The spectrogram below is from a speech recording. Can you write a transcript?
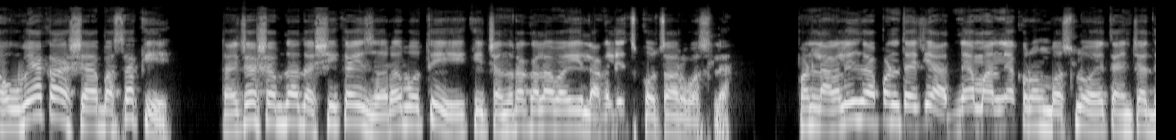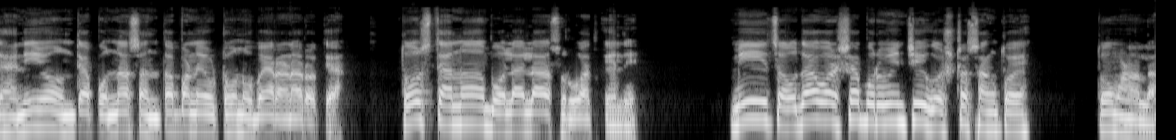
उभ्या का अशा? बसा की. त्याच्या शब्दात अशी काही जरब होती की चंद्रकलाबाई लागलीच कोचावर बसल्या. पण लागलीच आपण त्याची आज्ञा मान्य करून बसलोय त्यांच्या ध्यानी येऊन त्या पुन्हा संतापाने उठून उभ्या राहणार होत्या. तोच त्यानं बोलायला सुरुवात केली. मी चौदा वर्षापूर्वींची गोष्ट सांगतोय तो म्हणाला.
